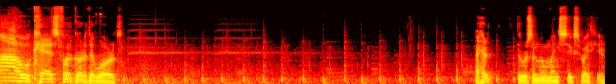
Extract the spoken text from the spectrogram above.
Ah, who cares? Forgot the word. I heard there was an 096 right here.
